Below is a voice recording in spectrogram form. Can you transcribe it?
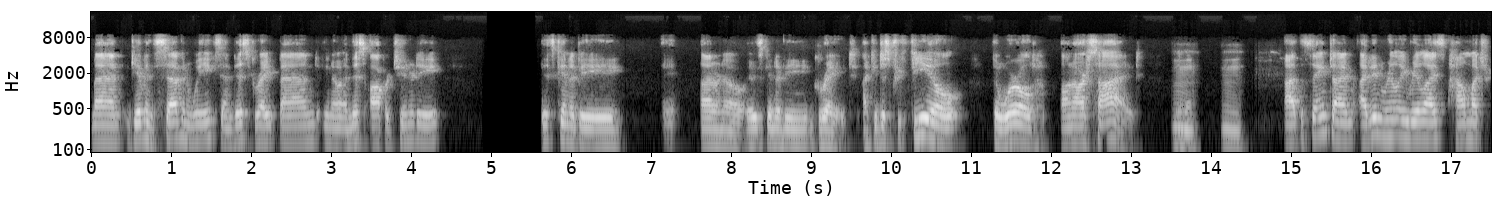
man, given seven weeks and this great band, you know, and this opportunity, it's gonna be I don't know, it was going to be great. I could just feel the world on our side. Mm, mm. At the same time, I didn't really realize how much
